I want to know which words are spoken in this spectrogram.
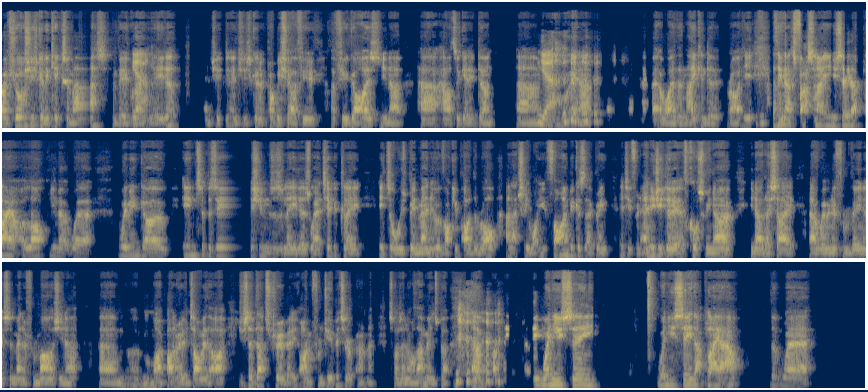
I'm sure she's going to kick some ass and be a great yeah. leader, and she and she's going to probably show a few a few guys, you know, how how to get it done. Um, yeah. you know, better way than they can do right? I think that's fascinating. You see that play out a lot, you know, where women go into positions as leaders where typically it's always been men who have occupied the role. And actually, what you find because they bring a different energy to it. Of course, we know, you know, they say uh, women are from Venus and men are from Mars. You know, um, my partner even told me that I. She said that's true, but I'm from Jupiter apparently. So I don't know what that means. But um, I, think, I think when you see when you see that play out, that where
